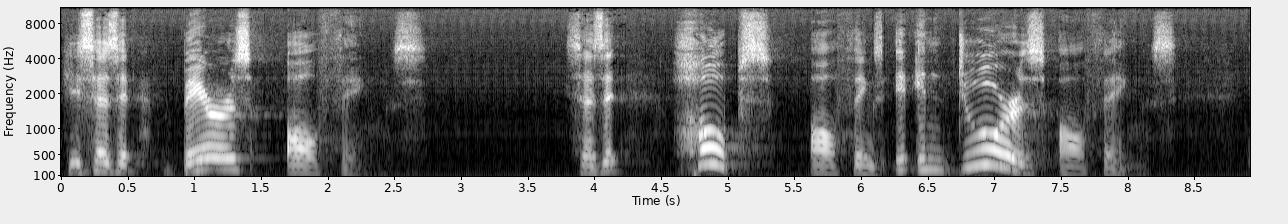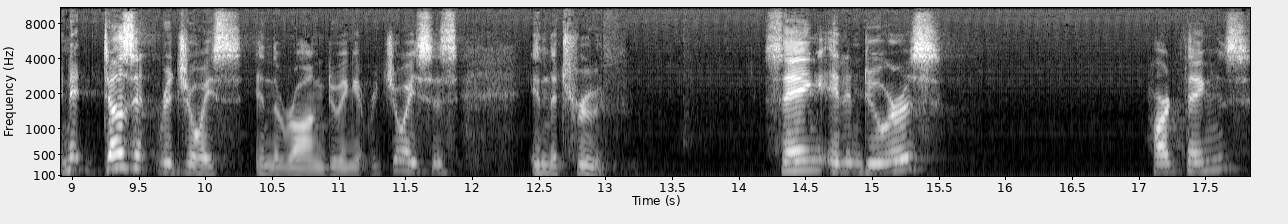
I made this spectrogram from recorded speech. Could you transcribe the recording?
He says it bears all things. He says it hopes all things. It endures all things. And it doesn't rejoice in the wrongdoing, it rejoices in the truth. Saying it endures hard things,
